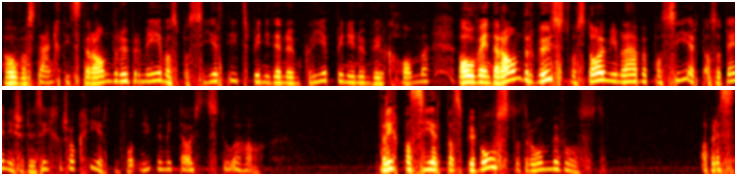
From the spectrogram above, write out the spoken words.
oh, was denkt jetzt der andere über mich, was passiert jetzt, bin ich denn nicht mehr geliebt, bin ich nicht mehr willkommen. Oh, wenn der andere wüsste, was da in meinem Leben passiert, also dann ist er dann sicher schockiert und will nichts mehr mit uns zu tun haben. Vielleicht passiert das bewusst oder unbewusst. Aber es,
